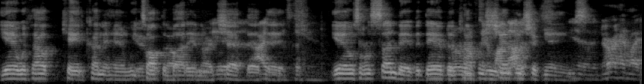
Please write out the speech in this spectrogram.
Yeah, without Cade Cunningham, we Yeah, talked without about it in our Cade. chat that Ivy day. Was cooking. Yeah, it was on Sunday, the day of the Durant. conference championship championship Yeah, games. Durant had like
